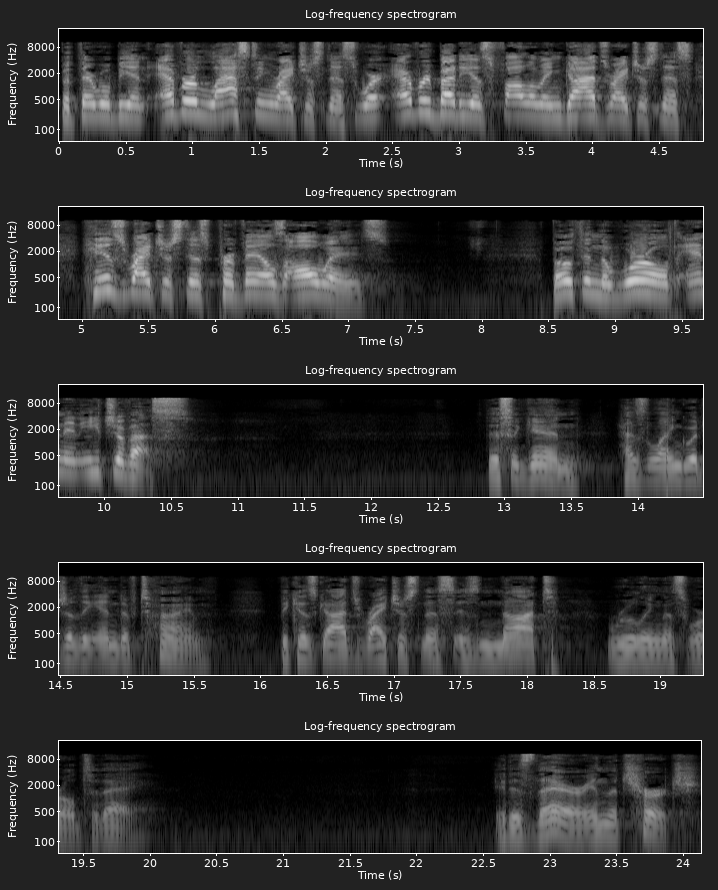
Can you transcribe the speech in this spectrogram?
but there will be an everlasting righteousness where everybody is following God's righteousness. His righteousness prevails always, both in the world and in each of us. This again has language of the end of time because God's righteousness is not ruling this world today. It is there in the church,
